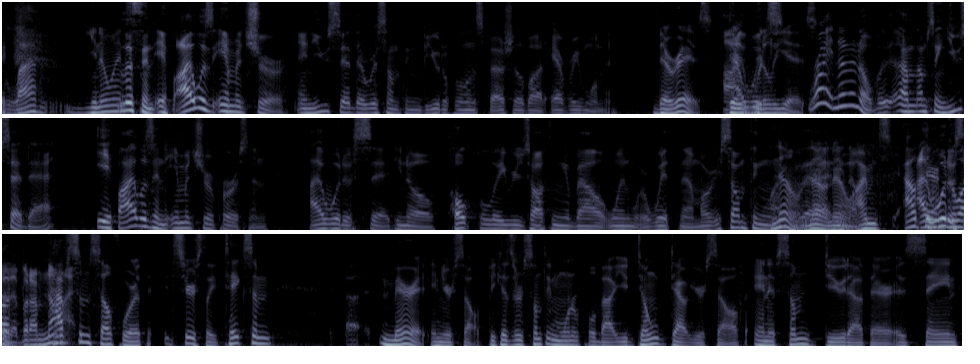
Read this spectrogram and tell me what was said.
Laugh. You know what? Listen, if I was immature and you said there was something beautiful and special about every woman, There is. I There would really is. Right? No, no, no. But I'm, I'm saying you said that. If I was an immature person, I would have said, you know, hopefully we're talking about when we're with them or something like no, that. no, you no. I'm out I there. would have said it, but I'm not. Have some self worth. Seriously, take some uh, merit in yourself because there's something wonderful about you. Don't doubt yourself. And if some dude out there is saying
